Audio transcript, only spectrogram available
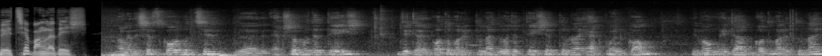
পেয়েছে বাংলাদেশ। বাংলাদেশের স্কোর হচ্ছে একশোর মধ্যে তেইশ, যেটা গতবারের তুলনায় দু হাজার তেইশের তুলনায় এক পয়েন্ট কম, এবং এটা গতবারের তুলনায়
